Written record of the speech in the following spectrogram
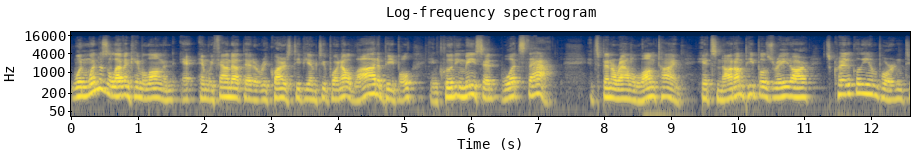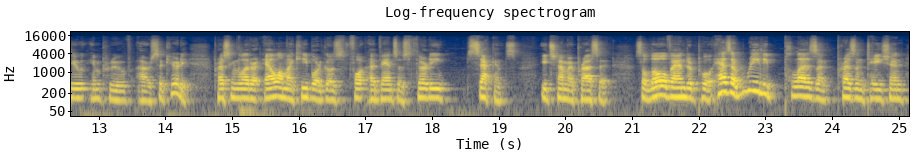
when Windows 11 came along and, and we found out that it requires TPM 2.0, a lot of people, including me, said, What's that? It's been around a long time. It's not on people's radar. It's critically important to improve our security. Pressing the letter L on my keyboard goes for, advances 30 seconds each time I press it. So Lowell Vanderpool has a really pleasant presentation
